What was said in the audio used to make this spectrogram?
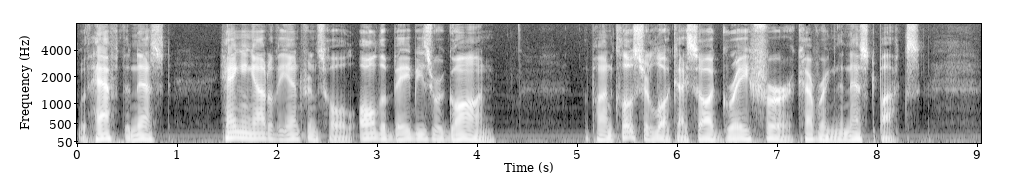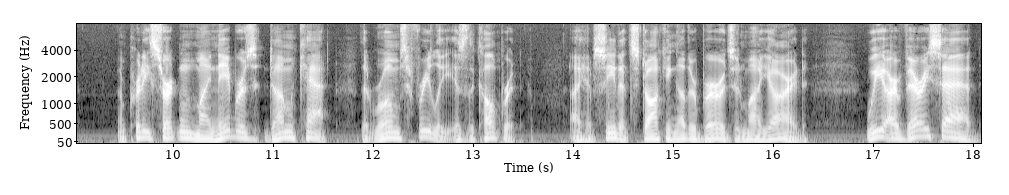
with half the nest hanging out of the entrance hole. All the babies were gone. Upon closer look, I saw gray fur covering the nest box. I'm pretty certain my neighbor's dumb cat that roams freely is the culprit. I have seen it stalking other birds in my yard. We are very sad.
